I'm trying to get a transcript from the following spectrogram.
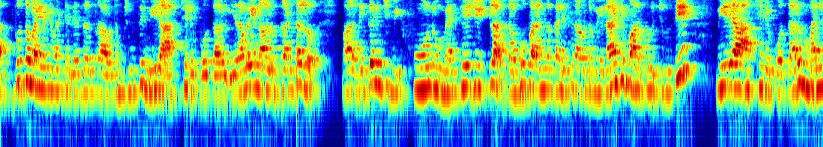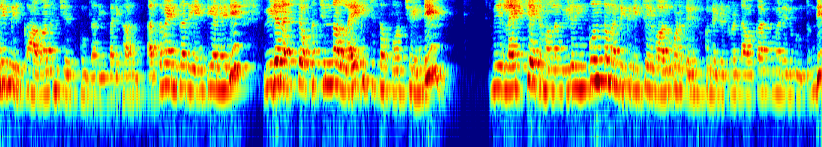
అద్భుతమైనటువంటి రిజల్ట్ రావడం చూసి మీరు ఆశ్చర్యపోతారు. ఇరవై నాలుగు గంటల్లో వాళ్ళ దగ్గర నుంచి మీకు ఫోను మెసేజ్ ఇట్లా డబ్బు పరంగా కలిసి రావటం ఇలాంటి మార్పులు చూసి మీరే ఆశ్చర్యపోతారు. మళ్ళీ మీరు కావాలని చేసుకుంటారు ఈ పరిహారం. అర్థమైంది కదా ఏంటి అనేది? వీడియో నచ్చితే ఒక చిన్న లైక్ ఇచ్చి సపోర్ట్ చేయండి. మీరు లైక్ చేయటం వల్ల వీడియో ఇంకొంతమందికి రీచ్ అయ్యే వాళ్ళు కూడా తెలుసుకునేటటువంటి అవకాశం అనేది ఉంటుంది.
